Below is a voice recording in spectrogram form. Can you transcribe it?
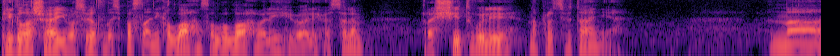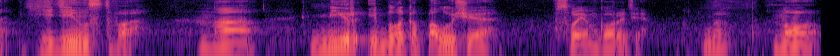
приглашая его светлость посланник Аллаха, саллаллаху алейхи ва алейхи вассалям, рассчитывали на процветание, на единство, на мир и благополучие в своем городе. Да. Но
